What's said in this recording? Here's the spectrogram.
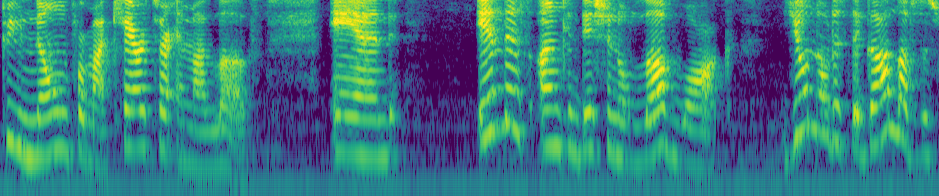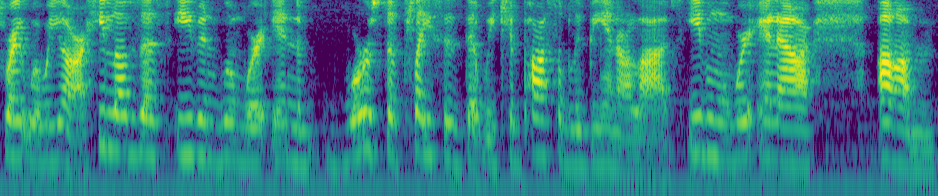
be known for my character and my love. And in this unconditional love walk, you'll notice that God loves us right where we are. He loves us even when we're in the worst of places that we can possibly be in our lives, even when we're in our um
